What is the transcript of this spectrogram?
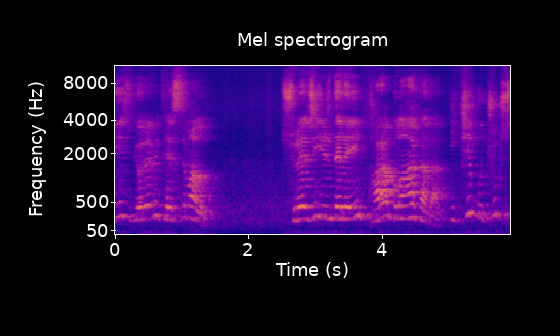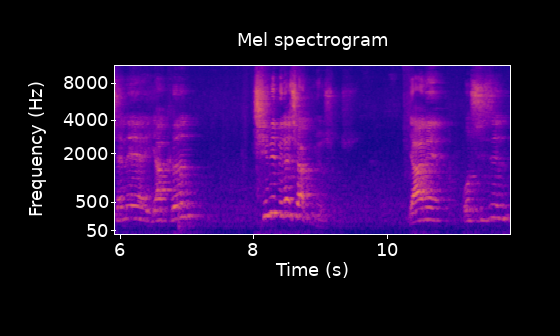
biz görevi teslim alıp süreci irdeleyip para bulana kadar iki buçuk seneye yakın çivi bile çakmıyorsunuz. Yani o sizin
